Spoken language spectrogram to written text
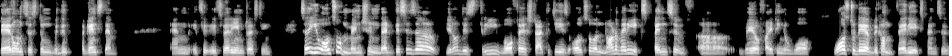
their own system within against them, and it's it's very interesting. So you also mentioned that this is a you know these three warfare strategies also not a very expensive uh, way of fighting a war. Wars today have become very expensive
